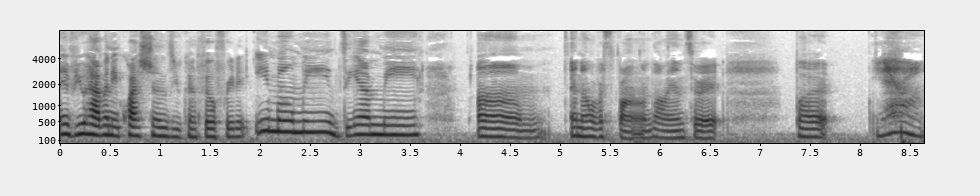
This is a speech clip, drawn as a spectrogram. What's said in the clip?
if you have any questions, you can feel free to email me, DM me, um, and I'll respond. I'll answer it. But, yeah.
